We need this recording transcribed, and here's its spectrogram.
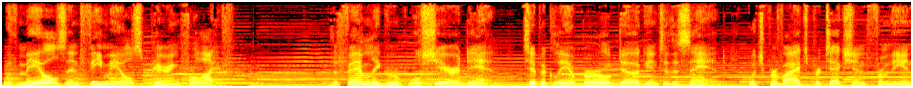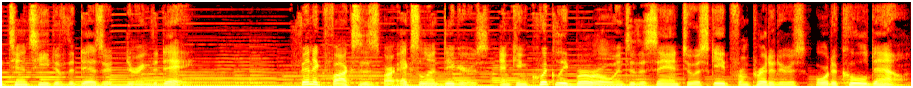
with males and females pairing for life. The family group will share a den, typically a burrow dug into the sand, which provides protection from the intense heat of the desert during the day. Fennec foxes are excellent diggers and can quickly burrow into the sand to escape from predators or to cool down.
